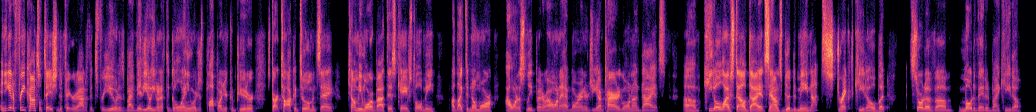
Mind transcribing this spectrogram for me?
and you get a free consultation to figure out if it's for you. And it's by video. You don't have to go anywhere. Just pop on your computer, start talking to them and say, tell me more about this. Caves told me I'd like to know more. I want to sleep better. I want to have more energy. I'm tired of going on diets. Um, keto lifestyle diet sounds good to me. Not strict keto, but sort of um, motivated by keto.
